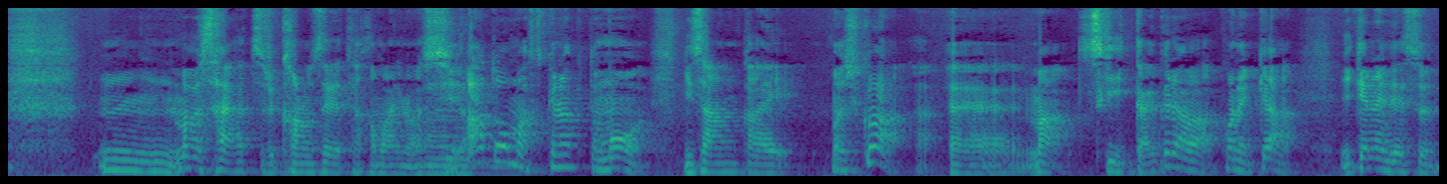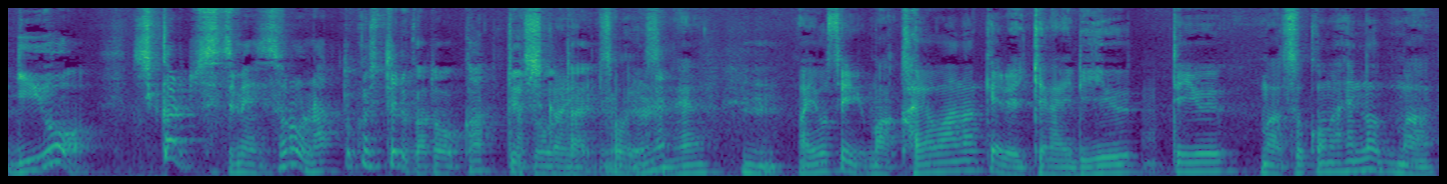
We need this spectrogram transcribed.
うんまあ、再発する可能性が高まりますし、うん。あと、まあ、少なくとも2、3回、もしくは、えーまあ、月1回くらいは来なきゃいけないです。理由をしっかりと説明して、それを納得してるかどうかっていう状態確かにそうですね、うん。まあ、要するに、まあ、通わなければいけない理由っていう、まあ、そこら辺の、まあ、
